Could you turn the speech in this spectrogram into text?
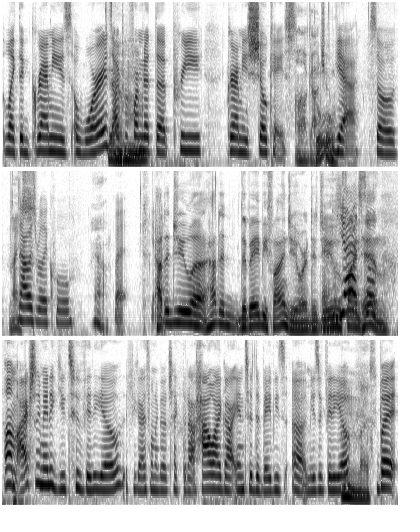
like the Grammys awards. I performed at the pre Grammys showcase. oh, got Cool. you. yeah, so Nice. that was really cool. Yeah. But yeah. How did you? Uh, how did DaBaby find you, or did you yeah, find so, him? Um, I actually made a YouTube video. If you guys want to go check that out, how I got into DaBaby's uh, music video. Mm, nice. But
